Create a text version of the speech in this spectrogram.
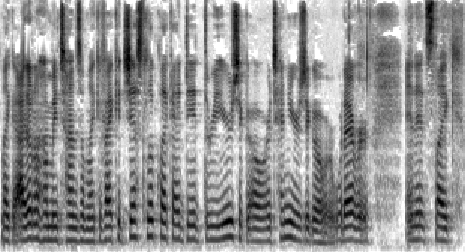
Like, I don't know how many times I'm like, if I could just look like I did three years ago or 10 years ago or whatever. And it's like,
